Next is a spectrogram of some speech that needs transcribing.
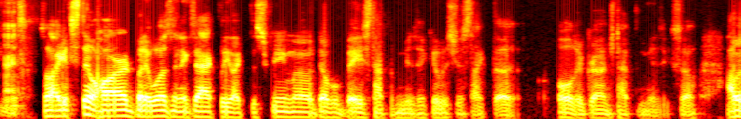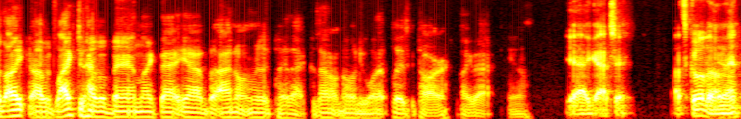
Nice. So like it's still hard, but it wasn't exactly like the screamo double bass type of music. It was just like the older grunge type of music. So I would like I would like to have a band like that, yeah, but I don't really play that because I don't know anyone that plays guitar like that, you know. Yeah, I gotcha. That's cool though, yeah. man.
